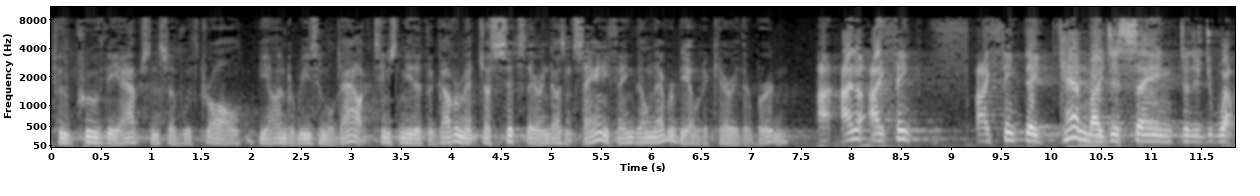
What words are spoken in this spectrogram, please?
to prove the absence of withdrawal beyond a reasonable doubt? It seems to me that the government just sits there and doesn't say anything. They'll never be able to carry their burden. I, I, I think I think they can by just saying to the well.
